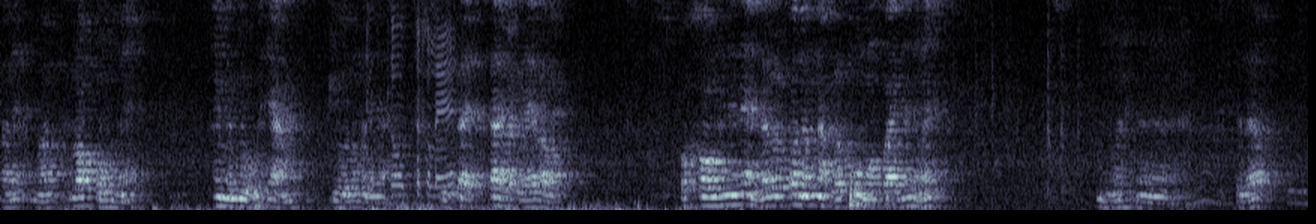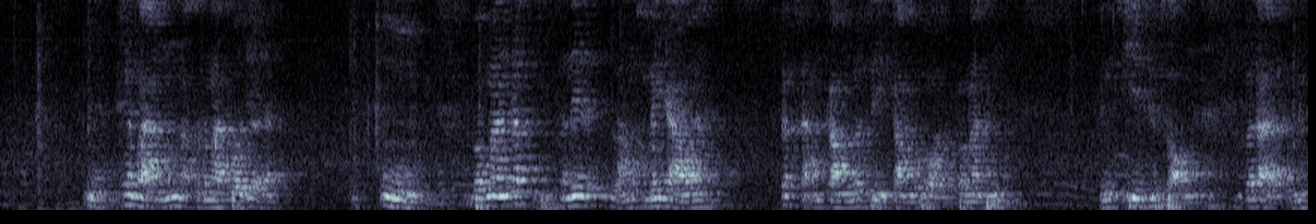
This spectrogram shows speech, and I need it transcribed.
อันเนี้ยมาล็อกตรงไหนให้มันอยู่พยายามอยู่ตรงไหนเนี่ยเขาจักรแล้ใต้ใต้รักแร้เราประคองให้แน่นๆแล้วก็น้ำหนักเราพุ่งลงไปนะเห็นไหมเห็นไหมอ่าเสร็จแล้วเนี่ยแค่วางน้ำหนักอาตมาตัวเยอะเลยอืม ประมาณสักอันนี้หลังเขาไม่ยาวนะสักสามกรัมก็สี่กรัมก็พอประมาณถึงถึงทีสิบสองก็ได้แล้วนนี้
